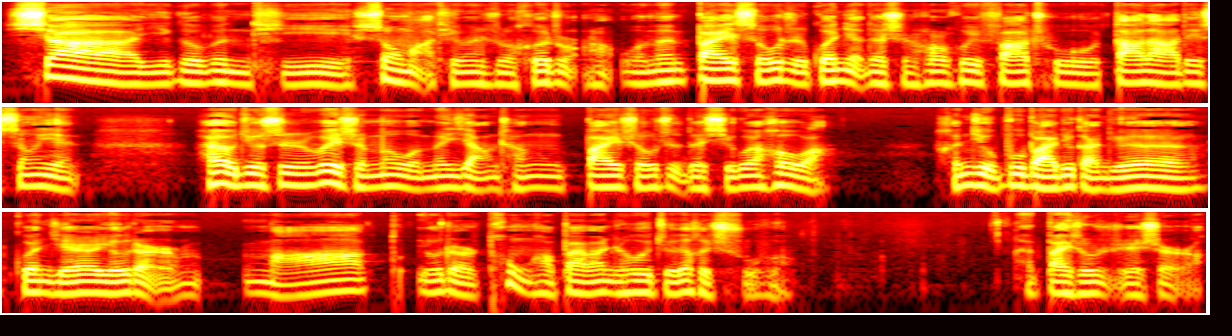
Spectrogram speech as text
下一个问题，瘦马提问说：“何总哈，我们掰手指关节的时候会发出哒哒的声音，还有就是为什么我们养成掰手指的习惯后啊，很久不掰就感觉关节有点麻，有点痛哈，掰完之后觉得很舒服。还掰手指这事儿啊，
